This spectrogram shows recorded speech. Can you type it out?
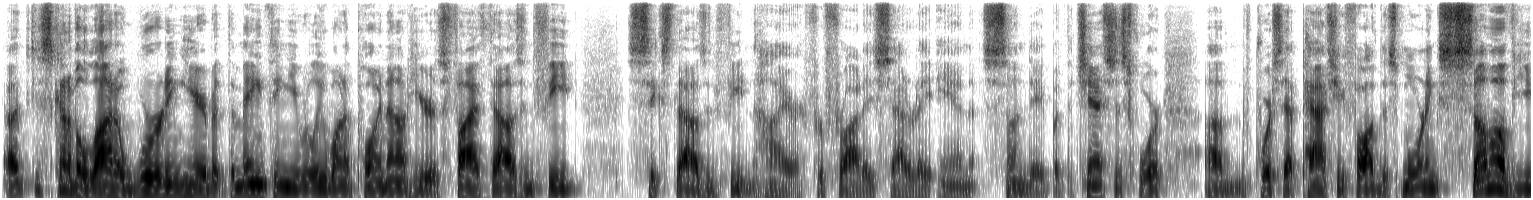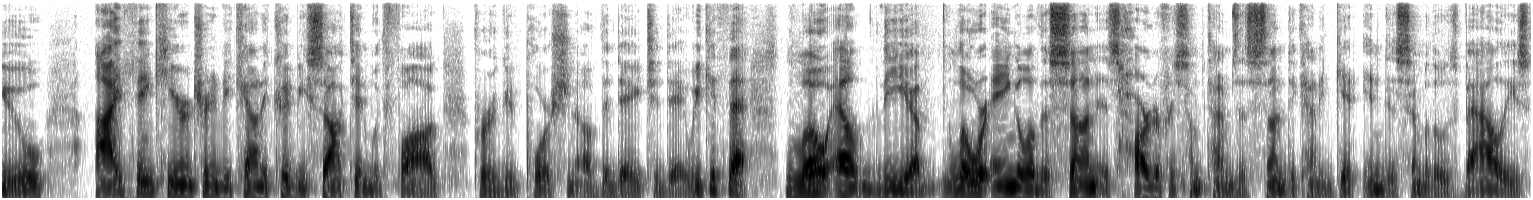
uh, just kind of a lot of wording here, but the main thing you really want to point out here is 5,000 feet 6,000 feet and higher for Friday, Saturday, and Sunday. But the chances for, um, of course, that patchy fog this morning, some of you I think here in Trinity County could be socked in with fog for a good portion of the day today. We get that low, the uh, lower angle of the sun. It's harder for sometimes the sun to kind of get into some of those valleys,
